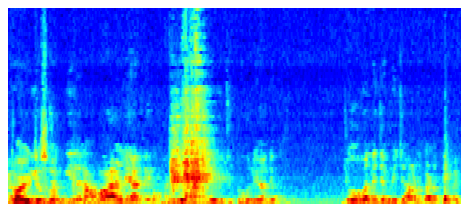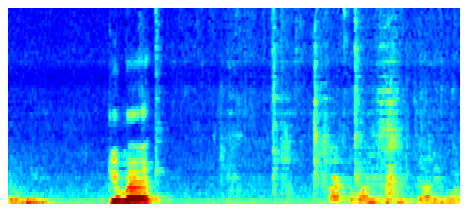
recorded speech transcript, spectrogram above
White sauce। ਚੰਗੀ ਤਰ੍ਹਾਂ ਵਾਲ ਲਿਆ ਤੇ ਉਹ ਠੰਡੇ ਪਾਣੀ ਵਿੱਚ ਧੋ ਲਿਆ ਦੇਖੋ। ਜੋ ਬੰਨੇ ਜੰਮੀ ਜਾਣ ਕੱਢਦੀ ਮੈਂ ਕਰੂੰਗੀ। ਦੀ ਕਿ ਮੈਂ ਕੱਟ ਵਾਲੀ ਸੀ ਜ਼ਿਆਦਾ ਵਾਲ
